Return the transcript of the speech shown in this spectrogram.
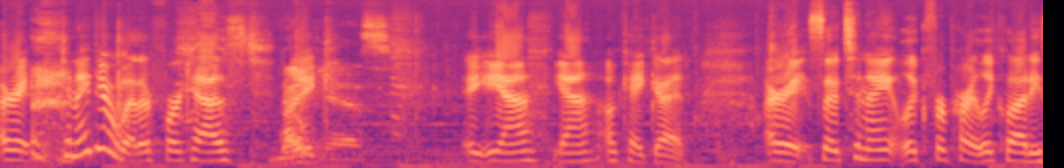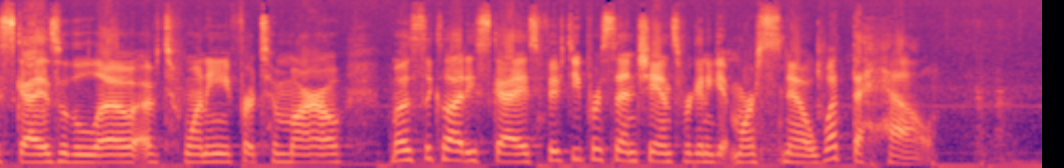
right. Can I do a weather forecast? Like, yes. Uh, yeah, yeah. Okay, good. All right, so tonight look for partly cloudy skies with a low of 20 for tomorrow. Mostly cloudy skies, 50% chance we're going to get more snow. What the hell?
